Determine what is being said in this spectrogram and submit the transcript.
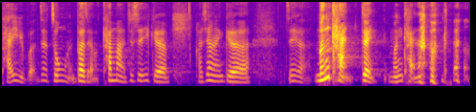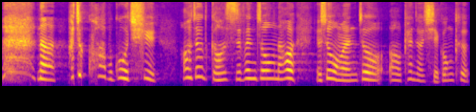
台语吧，这中文不知道看嘛，就是一个好像一个。这个门槛，对门槛啊，那他就跨不过去哦，就搞了十分钟，然后有时候我们就哦看着写功课，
